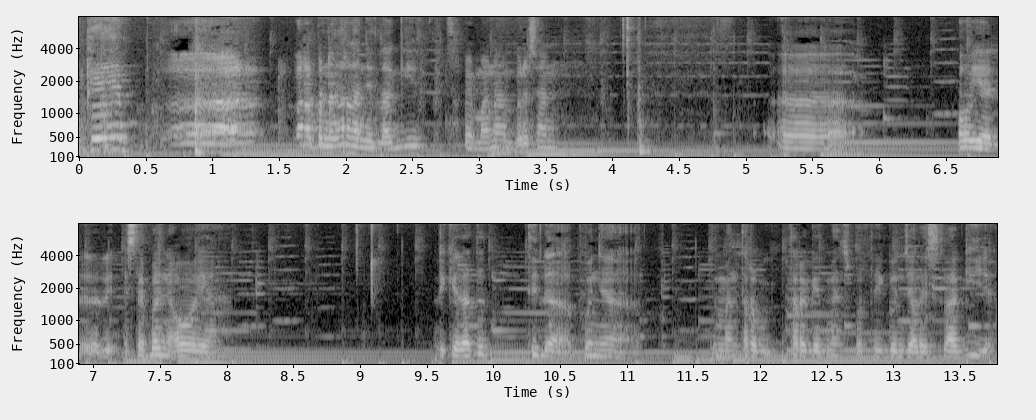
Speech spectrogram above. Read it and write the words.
Oke, uh, para pendengar lanjut lagi sampai mana barusan? Uh, oh ya dari Esteban oh ya. Di kita tuh tidak punya pemain target man seperti Gonzales lagi ya.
